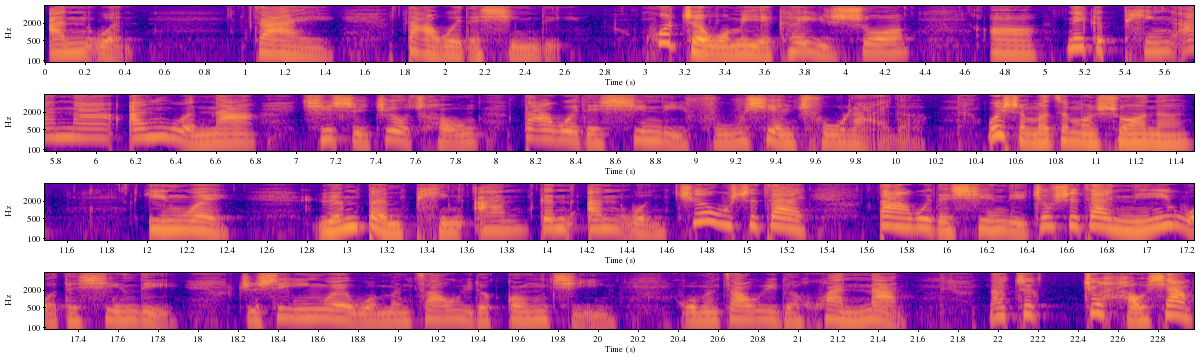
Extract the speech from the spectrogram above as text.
安稳在大卫的心里，或者我们也可以说，啊，那个平安呐、安稳呐，其实就从大卫的心里浮现出来了。为什么这么说呢？因为原本平安跟安稳就是在大卫的心里，就是在你我的心里，只是因为我们遭遇的攻击，我们遭遇的患难，那这就好像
